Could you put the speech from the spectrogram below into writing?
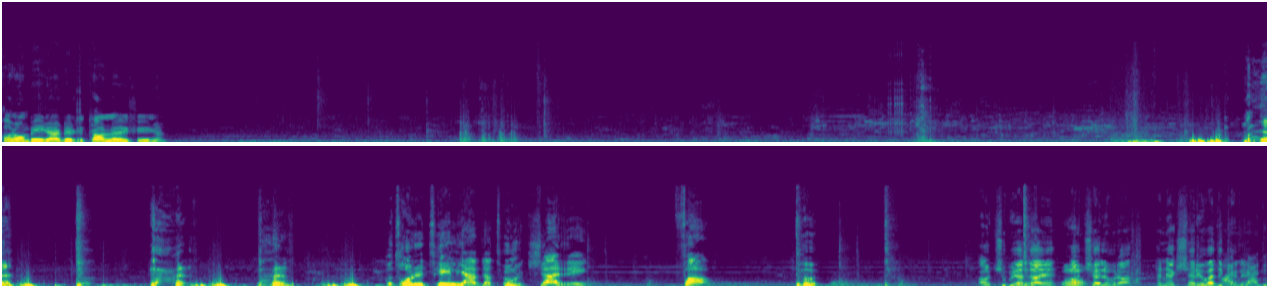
Kolla om bilarna blir lite kallare i kylen. Till jävla turkkärring? Fan! Alçubuya dayı, alçel ura. Henek şerive Hadi dikene. hadi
